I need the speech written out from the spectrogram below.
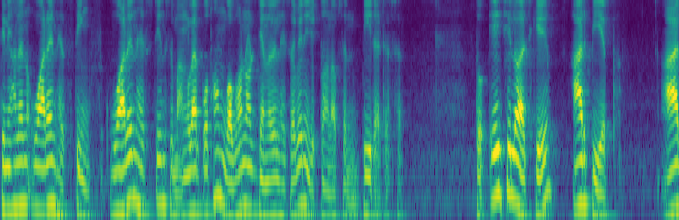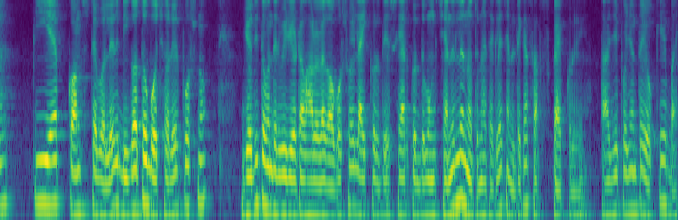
তিনি হলেন ওয়ারেন হেস্টিংস। ওয়ারেন হেস্টিংস বাংলার প্রথম গভর্নর জেনারেল হিসাবে নিযুক্ত হন, অপশন বি রাইট তো এই ছিল আজকে আরপিএফ আরপিএফ কনস্টেবলের বিগত বছরের প্রশ্ন। যদি তোমাদের ভিডিওটা ভালো লাগে, অবশ্যই লাইক করে দিও শেয়ার করে দেবো এবং চ্যানেলে নতুন হয়ে থাকলে চ্যানেলটিকে সাবস্ক্রাইব করে দিও। তা আজ পর্যন্তই ওকে বাই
